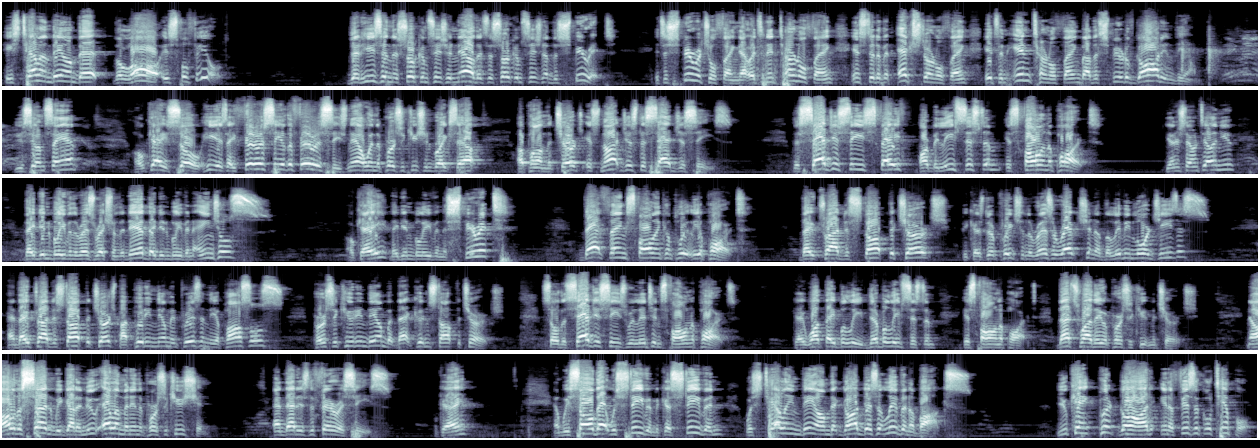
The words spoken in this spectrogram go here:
He's telling them that the law is fulfilled. That he's in the circumcision now that's the circumcision of the Spirit. It's a spiritual thing now. It's an internal thing instead of an external thing. It's an internal thing by the Spirit of God in them. You see what I'm saying? Okay, so he is a Pharisee of the Pharisees. Now when the persecution breaks out upon the church, it's not just the Sadducees. The Sadducees' faith or belief system is falling apart. You understand what I'm telling you? They didn't believe in the resurrection of the dead. They didn't believe in angels. Okay? They didn't believe in the Spirit that thing's falling completely apart. They've tried to stop the church because they're preaching the resurrection of the living Lord Jesus. And they've tried to stop the church by putting them in prison, the apostles, persecuting them, but that couldn't stop the church. So the Sadducees' religion's fallen apart. Okay, what they believe, their belief system is falling apart. That's why they were persecuting the church. Now all of a sudden we've got a new element in the persecution. And that is the Pharisees. Okay? And we saw that with Stephen because Stephen was telling them that God doesn't live in a box. You can't put God in a physical temple.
